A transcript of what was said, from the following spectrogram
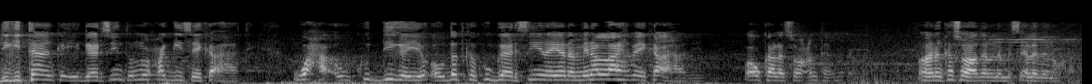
Digitaanka iyo gaarsiintu nuux xaggiisay ka ahaatay. Waxa uu ku digayo ou dadka ku gaarsiinayana min allaahi bay ka ahaadeen waa u kala soocan tahay waanan ka soo hadalna masaladan oo kale.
